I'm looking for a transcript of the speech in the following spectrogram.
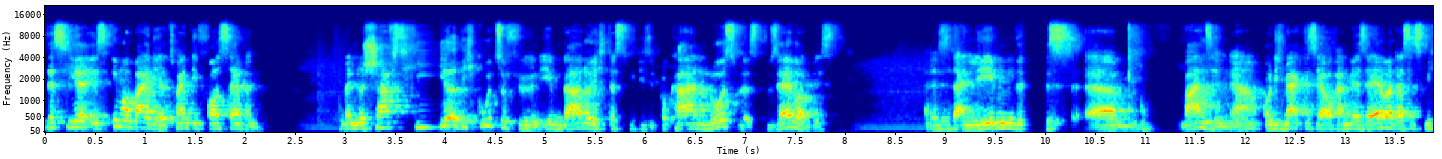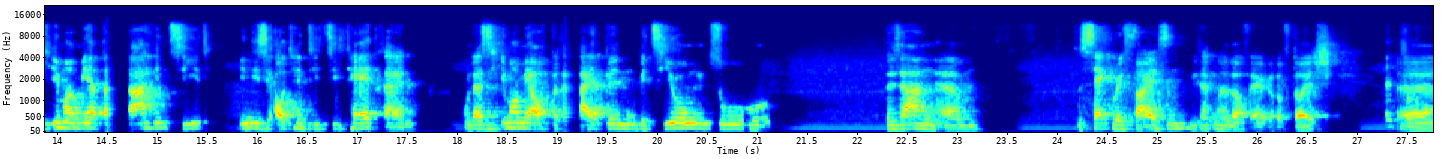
das hier ist immer bei dir, 24-7. Und wenn du schaffst, hier dich gut zu fühlen, eben dadurch, dass du diese Blockaden loswirst, du selber bist, das ist ein Leben, das ähm, Wahnsinn, ja. Und ich merke das ja auch an mir selber, dass es mich immer mehr dahin zieht, in diese Authentizität rein. Und dass ich immer mehr auch bereit bin, Beziehungen zu, wie sagen, ähm, sacrificen, wie sagt man das auf, äh, auf Deutsch? Äh,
